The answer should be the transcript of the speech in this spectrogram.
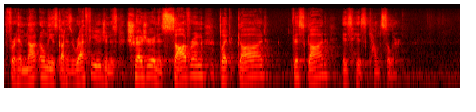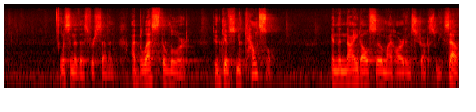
for him, not only is God his refuge and his treasure and his sovereign, but God, this God, is his counselor. Listen to this, verse 7. I bless the Lord who gives me counsel. In the night also my heart instructs me. So,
